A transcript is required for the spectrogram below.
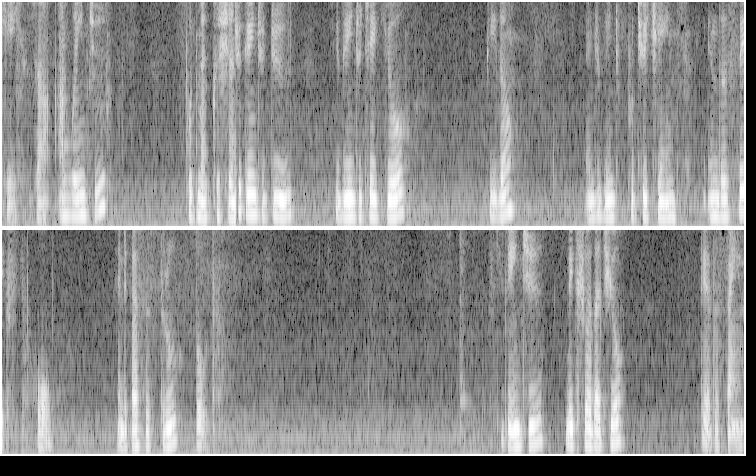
okay so I'm going to put my cushion. What you're going to do you're going to take your pillow and you're going to put your chains in the sixth hole and it passes through both. You're going to make sure that you're they're the same.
